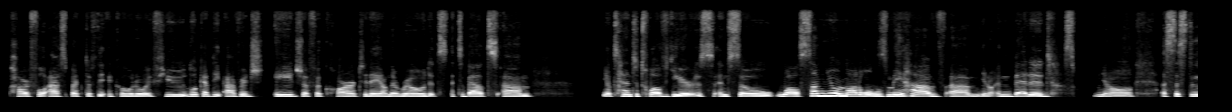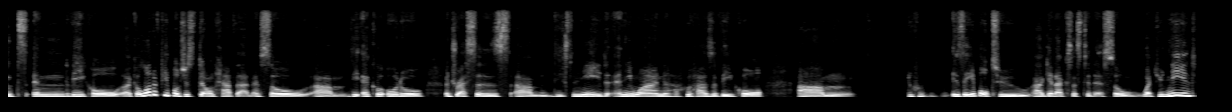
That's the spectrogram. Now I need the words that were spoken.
powerful aspect of the Echo Auto. If you look at the average age of a car today on the road, it's it's about um, you know 10 to 12 years. And so while some newer models may have um, you know embedded you know assistance in the vehicle like a lot of people just don't have that and so um, the echo auto addresses um, this need anyone who has a vehicle um, is able to uh, get access to this. So what you need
